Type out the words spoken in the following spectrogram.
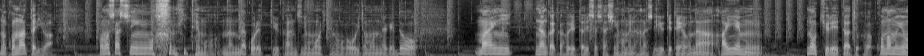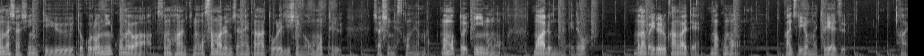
まあ、この辺りはこの写真を 見てもなんだこれっていう感じに思う人の方が多いと思うんだけど前に何回か触れたりした写真褒めの話で言ってたような IM のキュレーターとかが好むような写真っていうところにこれはその範疇に収まるんじゃないかなと俺自身が思ってる写真ですこの4枚、まあ、もっといいものもあるんだけど、まあ、なんかいろいろ考えて、まあ、この感じで4枚とりあえずはい。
